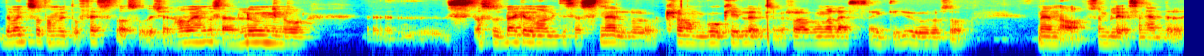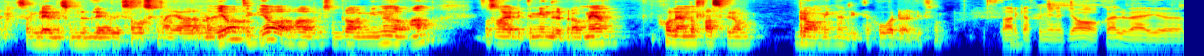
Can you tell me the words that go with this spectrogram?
Det var inte så att han var ute och festade och så. Det, han var ändå så här lugn och... Eh, alltså Alltså verkade vara en riktigt så här snäll och kramgod kille liksom. Ifall man läser intervjuer och så. Men ja, sen, blev, sen hände det. Sen blev det som det blev. Liksom, vad ska man göra? Men jag tycker jag har liksom bra minnen av han. Och så har jag lite mindre bra. Men jag håller ändå fast vid de bra minnen lite hårdare. Liksom. Starkaste minnet jag själv är ju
